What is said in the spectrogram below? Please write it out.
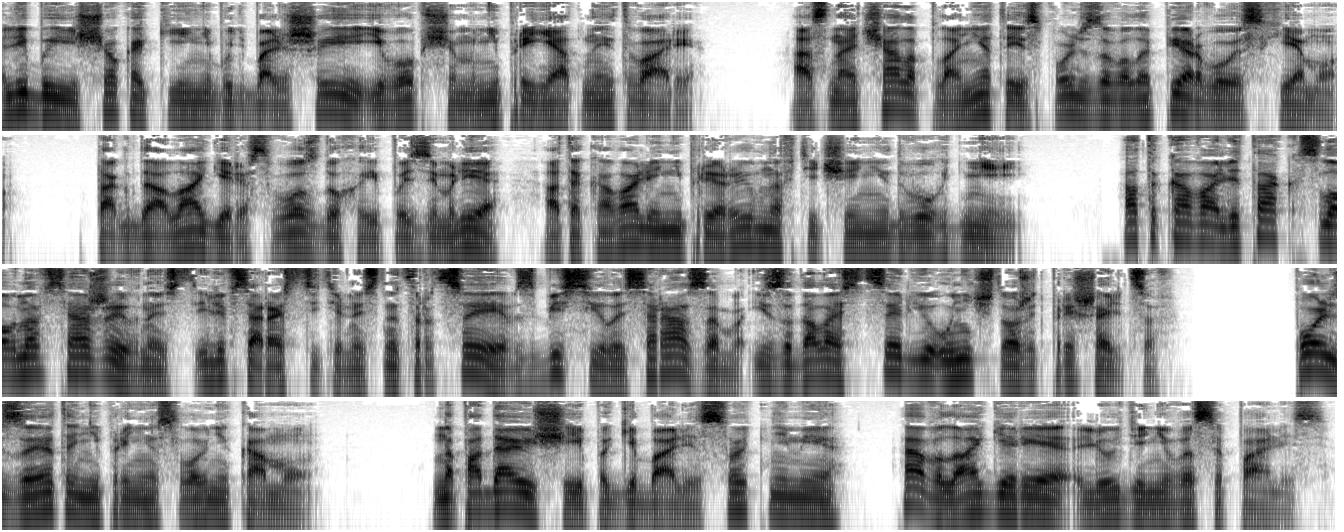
либо еще какие-нибудь большие и, в общем, неприятные твари. А сначала планета использовала первую схему. Тогда лагерь с воздуха и по земле атаковали непрерывно в течение двух дней. Атаковали так, словно вся живность или вся растительность на Церцее взбесилась разом и задалась целью уничтожить пришельцев. Пользы это не принесло никому. Нападающие погибали сотнями, а в лагере люди не высыпались.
